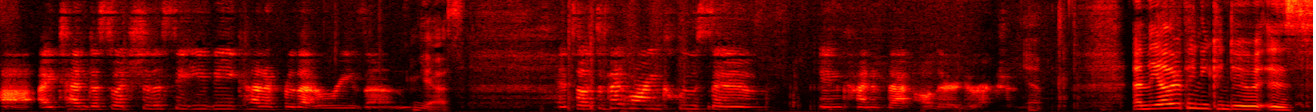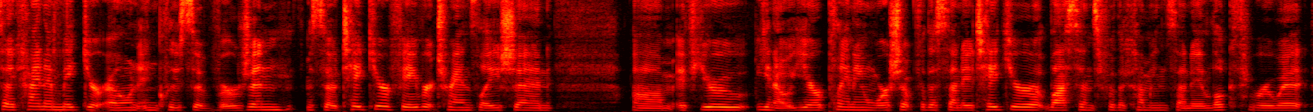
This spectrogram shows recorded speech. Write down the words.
uh, I tend to switch to the CEB kind of for that reason. yes And so it's a bit more inclusive in kind of that other direction. And the other thing you can do is to kind of make your own inclusive version. So take your favorite translation. Um, if you you know you're planning worship for the Sunday, take your lessons for the coming Sunday, look through it,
